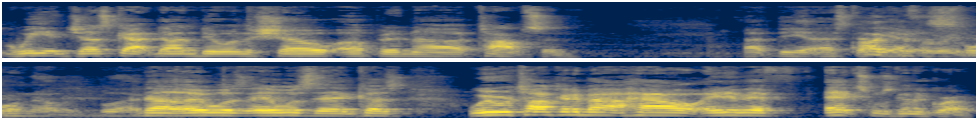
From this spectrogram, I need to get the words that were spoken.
We had just got done doing the show up in uh, Thompson at the uh, SWF have arena. sworn that was black. No, it was it was because we were talking about how AWFX was going to grow.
